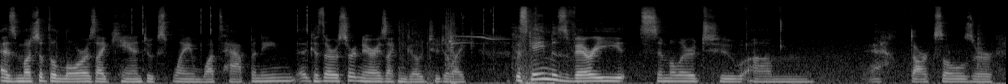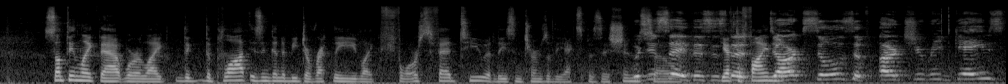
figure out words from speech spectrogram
as much of the lore as I can to explain what's happening. Because there are certain areas I can go to to like. This game is very similar to um, eh, Dark Souls or something like that where like the, the plot isn't going to be directly like force fed to you at least in terms of the exposition Would you say this is you have the to find Dark Souls of archery games?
